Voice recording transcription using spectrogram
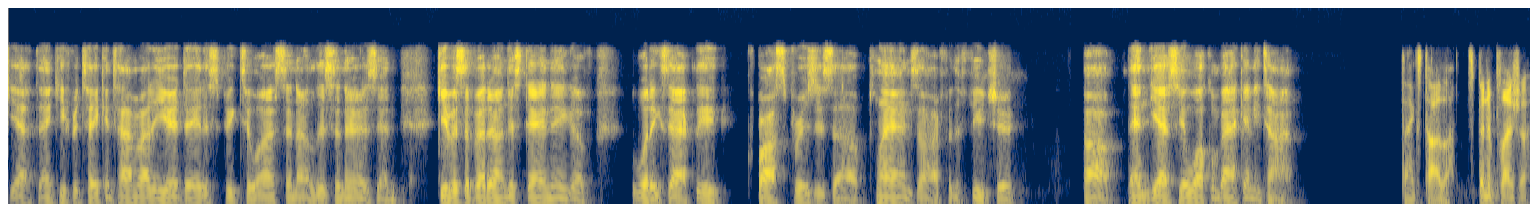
yeah, thank you for taking time out of your day to speak to us and our listeners and give us a better understanding of what exactly Crossbridge's uh, plans are for the future. Uh, and yes, you're welcome back anytime. Thanks, Tyler. It's been a pleasure.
